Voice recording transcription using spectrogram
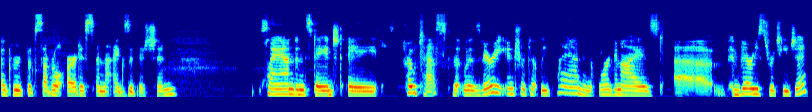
a group of several artists in the exhibition planned and staged a protest that was very intricately planned and organized uh, and very strategic.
